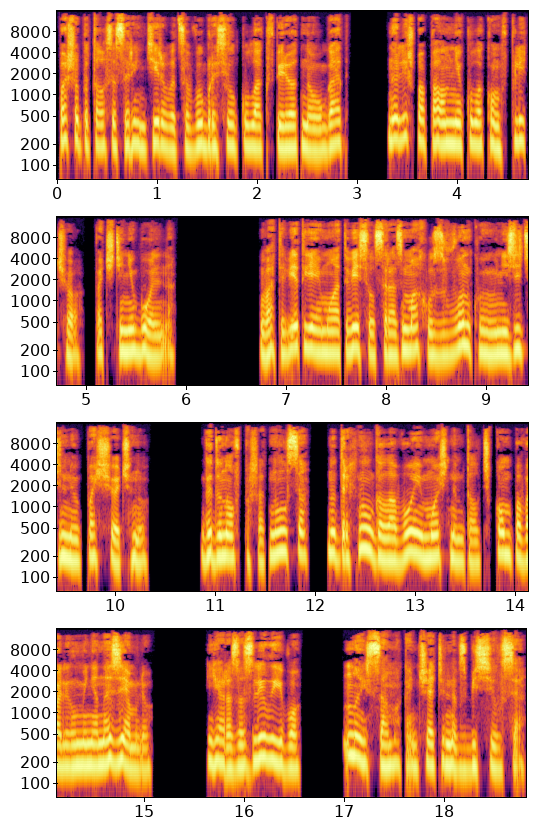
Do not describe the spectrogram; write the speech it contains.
Паша пытался сориентироваться, выбросил кулак вперед наугад но лишь попал мне кулаком в плечо, почти не больно. В ответ я ему отвесил с размаху звонкую унизительную пощечину. Годунов пошатнулся, но тряхнул головой и мощным толчком повалил меня на землю. Я разозлил его, но и сам окончательно взбесился.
